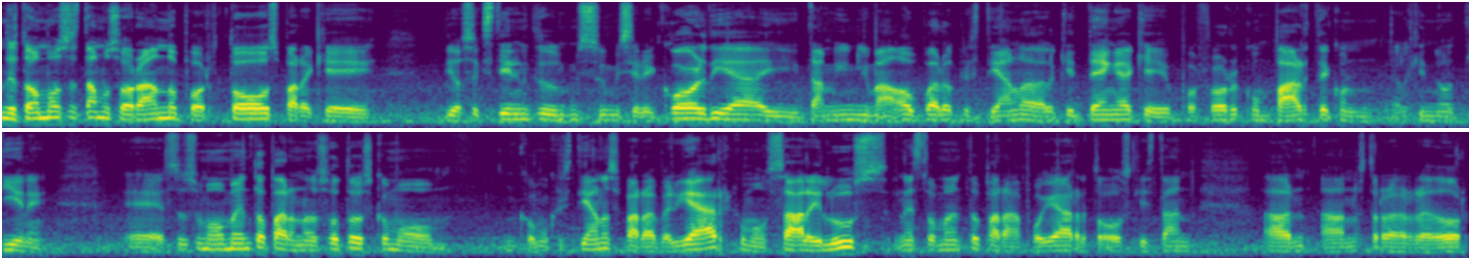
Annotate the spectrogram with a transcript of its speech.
de todos modos estamos orando por todos para que Dios extienda su misericordia y también llamado al pueblo cristiano al que tenga que por favor comparte con el que no tiene. Eh, este es un momento para nosotros como, como cristianos para brillar como sal y luz en este momento para apoyar a todos que están a, nuestro alrededor.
